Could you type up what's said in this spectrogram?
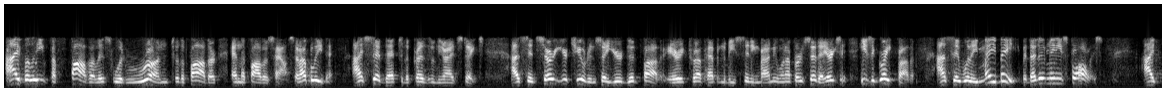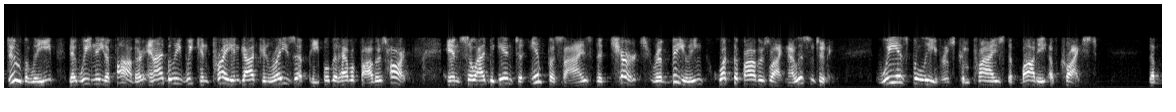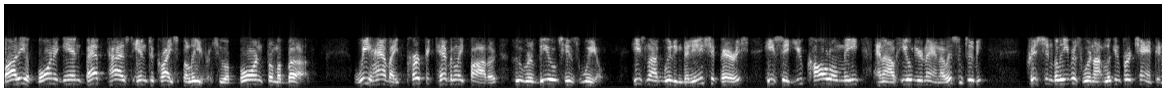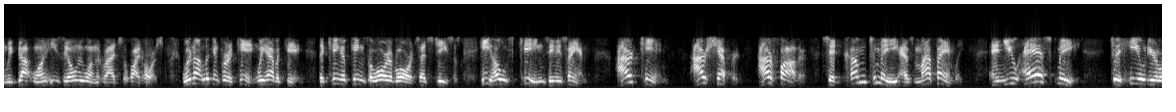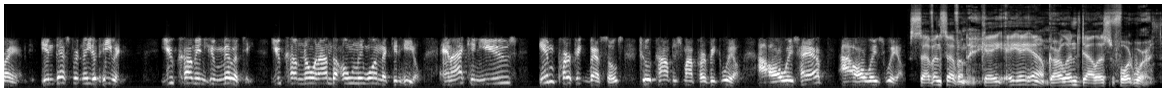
I believe the fatherless would run to the father and the father's house. And I believe that. I said that to the President of the United States. I said, Sir, your children say you're a good father. Eric Trump happened to be sitting by me when I first said that. Eric said, He's a great father. I said, Well, he may be, but that doesn't mean he's flawless. I do believe that we need a father, and I believe we can pray and God can raise up people that have a father's heart. And so I began to emphasize the church revealing what the Father's like. Now, listen to me. We as believers comprise the body of Christ, the body of born again, baptized into Christ believers who are born from above. We have a perfect Heavenly Father who reveals His will. He's not willing that any should perish. He said, You call on me and I'll heal your land. Now, listen to me. Christian believers, we're not looking for a champion. We've got one. He's the only one that rides the white horse. We're not looking for a king. We have a king. The King of Kings, the Lord of Lords. That's Jesus. He holds kings in his hand. Our king, our shepherd, our father said, Come to me as my family, and you ask me to heal your land in desperate need of healing. You come in humility. You come knowing I'm the only one that can heal, and I can use imperfect vessels to accomplish my perfect will. I always have, I always will. 770 KAAM, Garland, Dallas, Fort Worth.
